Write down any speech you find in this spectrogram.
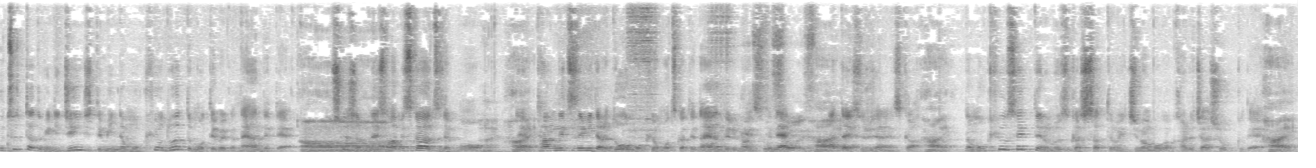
移った時に人事ってみんな目標どうやって持っていけばいいか悩んでて。もしかしたらねサービス開発でも、はい。ねはい。単月で見たらどう目標を持つかって悩んでるケースってね、まああったりするじゃないですか,、はい。だから目標設定の難しさっていうのが一番僕はカルチャーショックで、はい。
